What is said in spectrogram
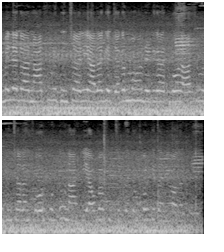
ఎమ్మెల్యే గారిని ఆశీర్వదించాలి అలాగే జగన్మోహన్ రెడ్డి గారిని కూడా ఆశీర్వదించాలని కోరుకుంటూ నాకు ఈ అవకాశం ఇచ్చిన ప్రతి ఒక్కరికి ధన్యవాదాలు.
